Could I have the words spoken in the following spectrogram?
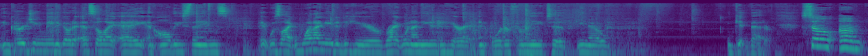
encouraging me to go to SLAA and all these things, it was like what I needed to hear right when I needed to hear it in order for me to, you know, get better. So, um,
